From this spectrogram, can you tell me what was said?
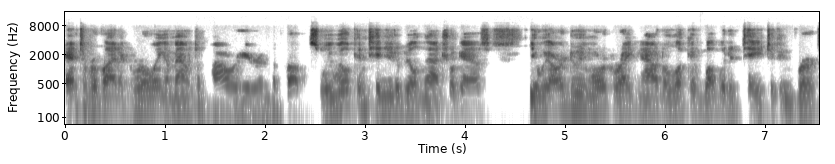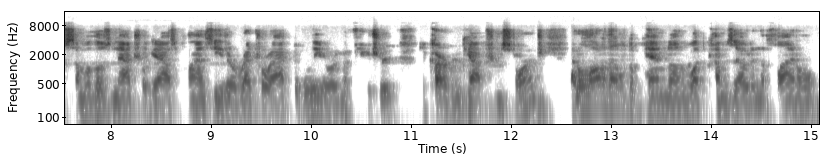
and to provide a growing amount of power here in the province. So we will continue to build natural gas. You know, we are doing work right now to look at what would it take to convert some of those natural gas plants either retroactively or in the future to carbon capture and storage. And a lot of that will depend on what comes out in the final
